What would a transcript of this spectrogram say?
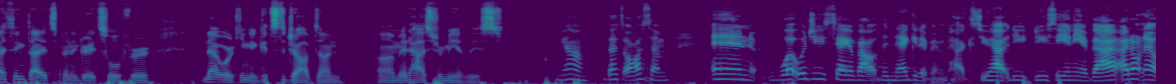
I think that it's been a great tool for networking. It gets the job done. Um, it has for me at least. Yeah, that's awesome. And what would you say about the negative impacts? Do you have do you, do you see any of that? I don't know.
